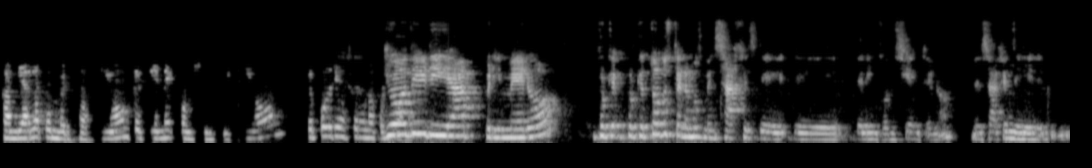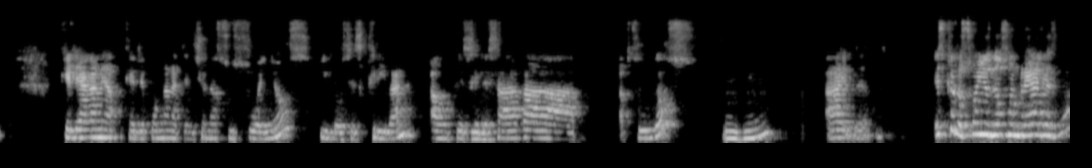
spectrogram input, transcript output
cambiar la conversación que tiene con su intuición? ¿Qué podría ser una persona? Yo diría primero, porque, porque todos tenemos mensajes de, de, del inconsciente, ¿no? Mensajes de, que le, hagan, que le pongan atención a sus sueños y los escriban, aunque se les haga absurdos. es que los sueños no son reales, no,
